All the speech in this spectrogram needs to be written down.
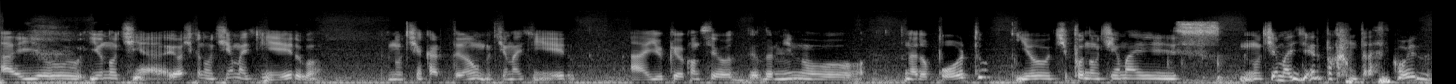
aí eu, eu não tinha, eu acho que eu não tinha mais dinheiro, não tinha cartão, não tinha mais dinheiro. Aí o que aconteceu? Eu dormi no, no aeroporto e eu, tipo, não tinha mais. Não tinha mais dinheiro para comprar as coisas.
